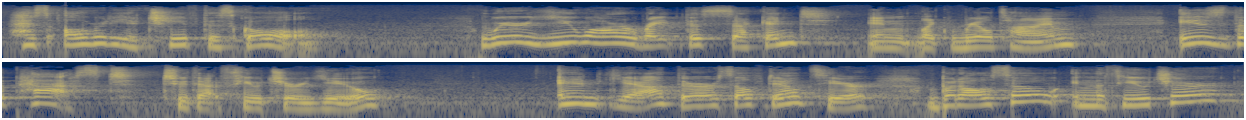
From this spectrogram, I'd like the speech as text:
has already achieved this goal. Where you are right this second in like real time is the past to that future you. And yeah, there are self doubts here, but also in the future,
